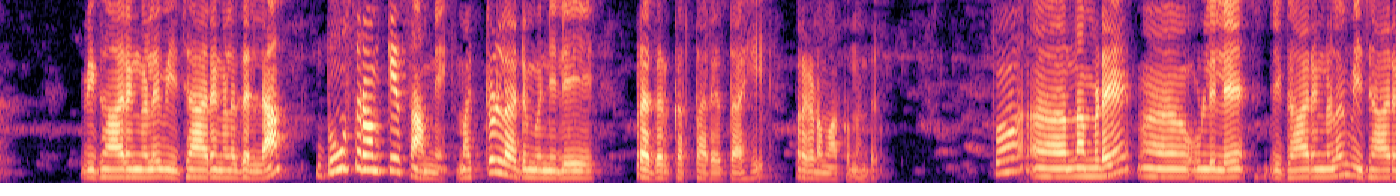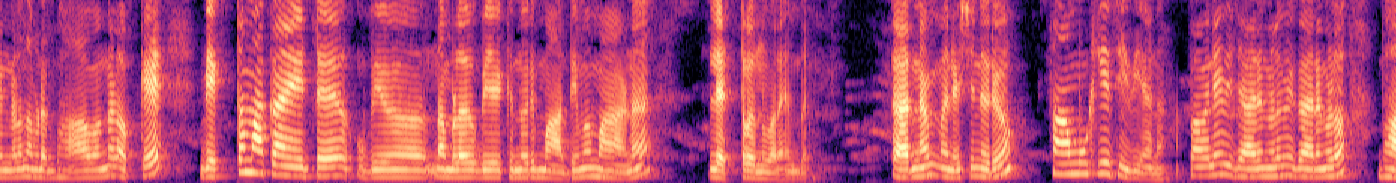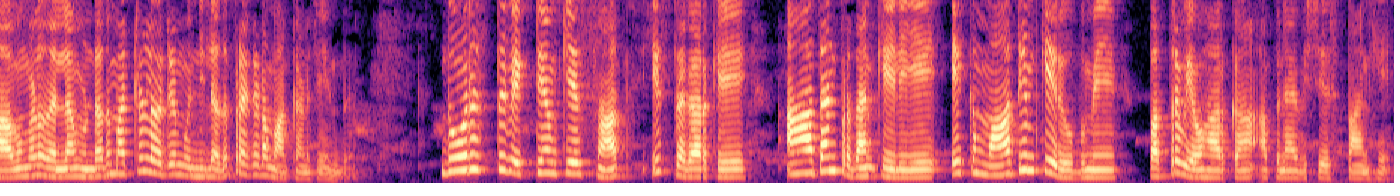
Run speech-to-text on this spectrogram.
വികാരങ്ങൾ വിചാരങ്ങൾ ഇതെല്ലാം ദൂസറോം സാമ്നെ സാമനെ മറ്റുള്ളവരുടെ മുന്നിൽ കർത്താരത്താഹേ പ്രകടമാക്കുന്നുണ്ട്. അപ്പോൾ നമ്മുടെ ഉള്ളിലെ വികാരങ്ങളും വിചാരങ്ങളും നമ്മുടെ ഭാവങ്ങളൊക്കെ വ്യക്തമാക്കാനായിട്ട് ഉപയോ നമ്മൾ ഉപയോഗിക്കുന്ന ഒരു മാധ്യമമാണ് ലെറ്റർ എന്ന് പറയുന്നത്. കാരണം മനുഷ്യനൊരു സാമൂഹിക ജീവിയാണ്. അപ്പോൾ അവനെ വിചാരങ്ങളും വികാരങ്ങളോ ഭാവങ്ങളോ ഇതെല്ലാം ഉണ്ട്. അത് മറ്റുള്ളവരുടെ മുന്നിൽ അത് പ്രകടമാക്കുകയാണ് ചെയ്യുന്നത്. ദൂരസ്ഥ വ്യക്തിയൊക്കെ സാത്ത് ഇസ് പ്രകാർ കെ आदान प्रदान के लिए एक माध्यम के रूप में पत्र व्यवहार का अपना विशेष स्थान है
